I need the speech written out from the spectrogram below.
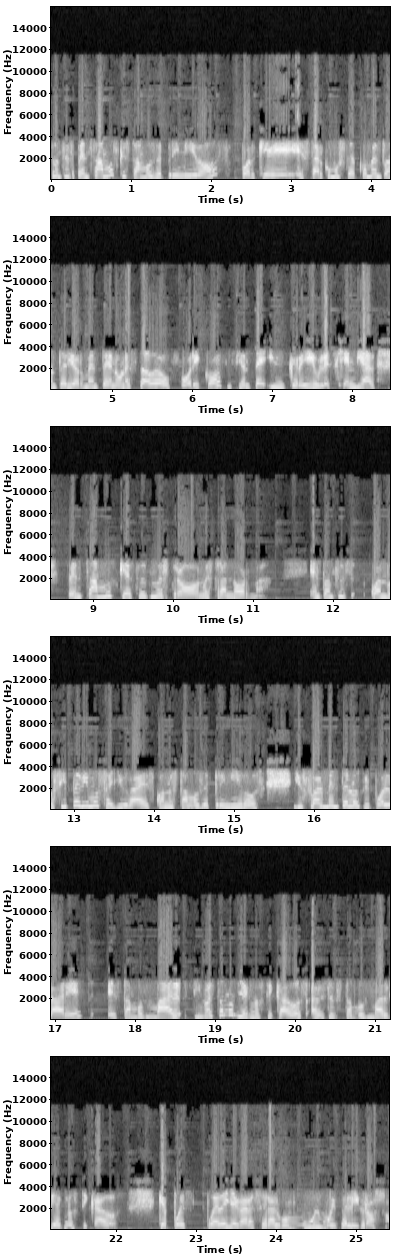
Entonces, pensamos que estamos deprimidos porque estar, como usted comentó anteriormente, en un estado eufórico se siente increíble, es genial. Pensamos que esa es nuestro, nuestra norma. Entonces, cuando sí pedimos ayuda es cuando estamos deprimidos. Y usualmente los bipolares estamos mal, si no estamos diagnosticados, a veces estamos mal diagnosticados, que pues puede llegar a ser algo muy, muy peligroso,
